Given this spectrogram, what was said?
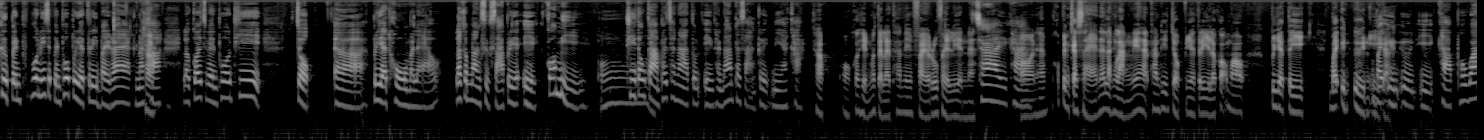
คือเป็นพวกนี้จะเป็นพวกปริญญาตรีใบแรกนะครัคะ บ แล้วก็จะเป็นพวกที่จบเอ่อปริญญาโทมาแล้ว และกำลังศึกษาปริญญาเอกก็มีอ๋อที่ต้องการพัฒนาตนเองทางด้านภาษาอังกฤษเนี้ยค่ะ ครับอ๋อ ก็เห็นว่าแต่ละท่านนี่ใฝ่รู้ใฝ่เรียนนะใช่ค่ะอ๋อนะครับก็เป็นกระแสนะหลังๆเนี่ยท่านที่จบปริญญาตรีแล้วก็เอามาปริญญาตรีใบอื่น ๆ อีกใบอะอื่น ๆ อีกค่ะ เพราะว่า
